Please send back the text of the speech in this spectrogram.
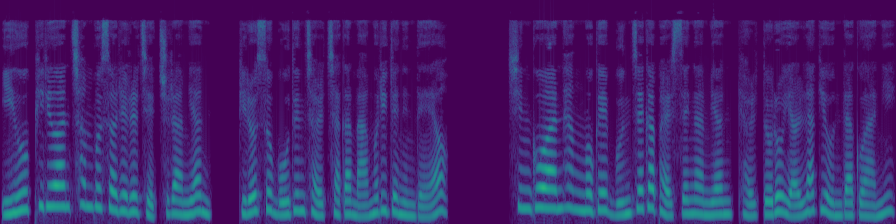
이후 필요한 첨부 서류를 제출하면 비로소 모든 절차가 마무리되는데요. 신고한 항목에 문제가 발생하면 별도로 연락이 온다고 하니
